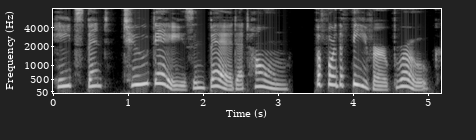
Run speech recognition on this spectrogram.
He'd spent two days in bed at home before the fever broke.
